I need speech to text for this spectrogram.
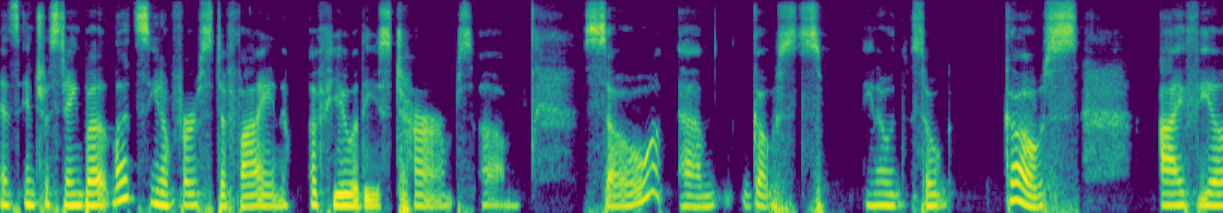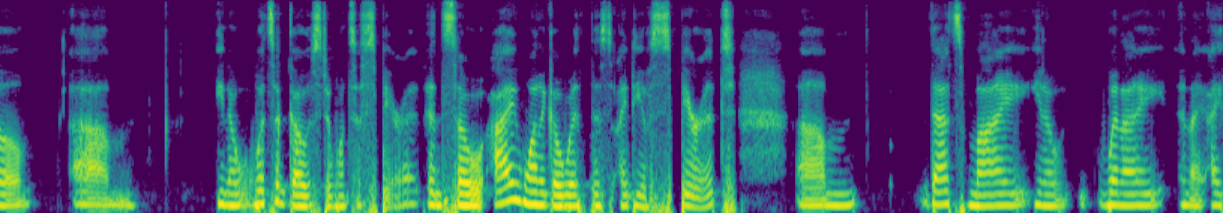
it's interesting but let's you know first define a few of these terms. Um, so um, ghosts you know so ghosts I feel um, you know what's a ghost and what's a spirit? And so I want to go with this idea of spirit um, that's my you know when i and I, I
